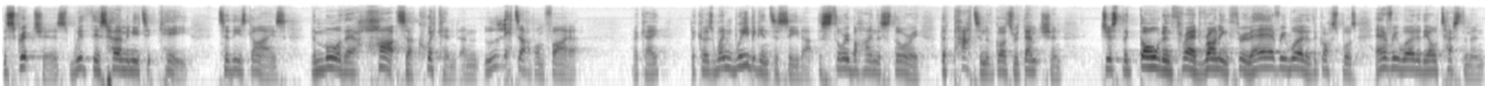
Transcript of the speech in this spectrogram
the scriptures with this hermeneutic key to these guys, the more their hearts are quickened and lit up on fire. Okay? Because when we begin to see that, the story behind the story, the pattern of God's redemption, just the golden thread running through every word of the Gospels, every word of the Old Testament,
